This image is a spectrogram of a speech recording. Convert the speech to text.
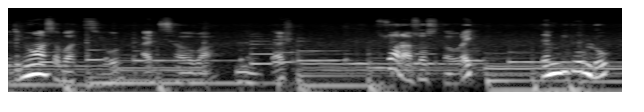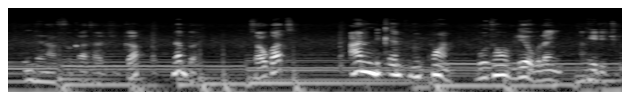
እድሜዋ ሰባት ሲሆን አዲስ አበባ እንደመጣች ነው። እሷ ራሷ ስታውራኝ ደንቢዶሎ እንደናፈቃት አድርጋ ነበር። ሳውቃት አንድ ቀን እንኳን ቦታውን ሊየው ብላኝ አልሄደችም።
